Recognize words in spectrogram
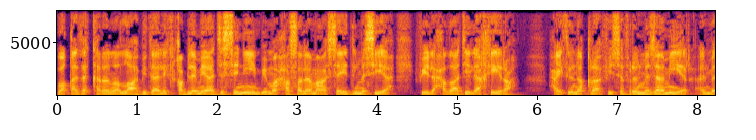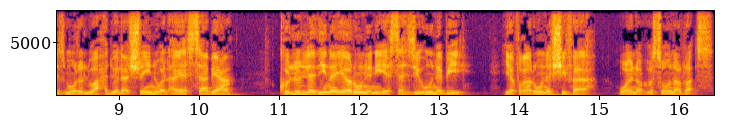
وقد ذكرنا الله بذلك قبل مئات السنين بما حصل مع السيد المسيح في لحظاته الأخيرة حيث نقرأ في سفر المزامير المزمور الواحد والعشرين والآية السابعة كل الذين يرونني يستهزئون بي يفغرون الشفاه وينغصون الرأس.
